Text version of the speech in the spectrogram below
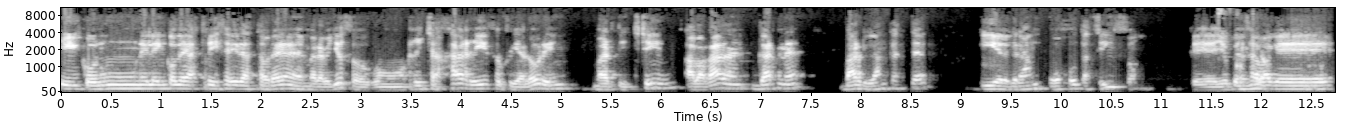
y con un elenco de actrices y de actores maravilloso, con Richard Harris, Sofía Loren, Marty Sheen, Ava Gar- Gardner, Bart Lancaster y el gran O.J. Simpson, que yo pensaba que,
